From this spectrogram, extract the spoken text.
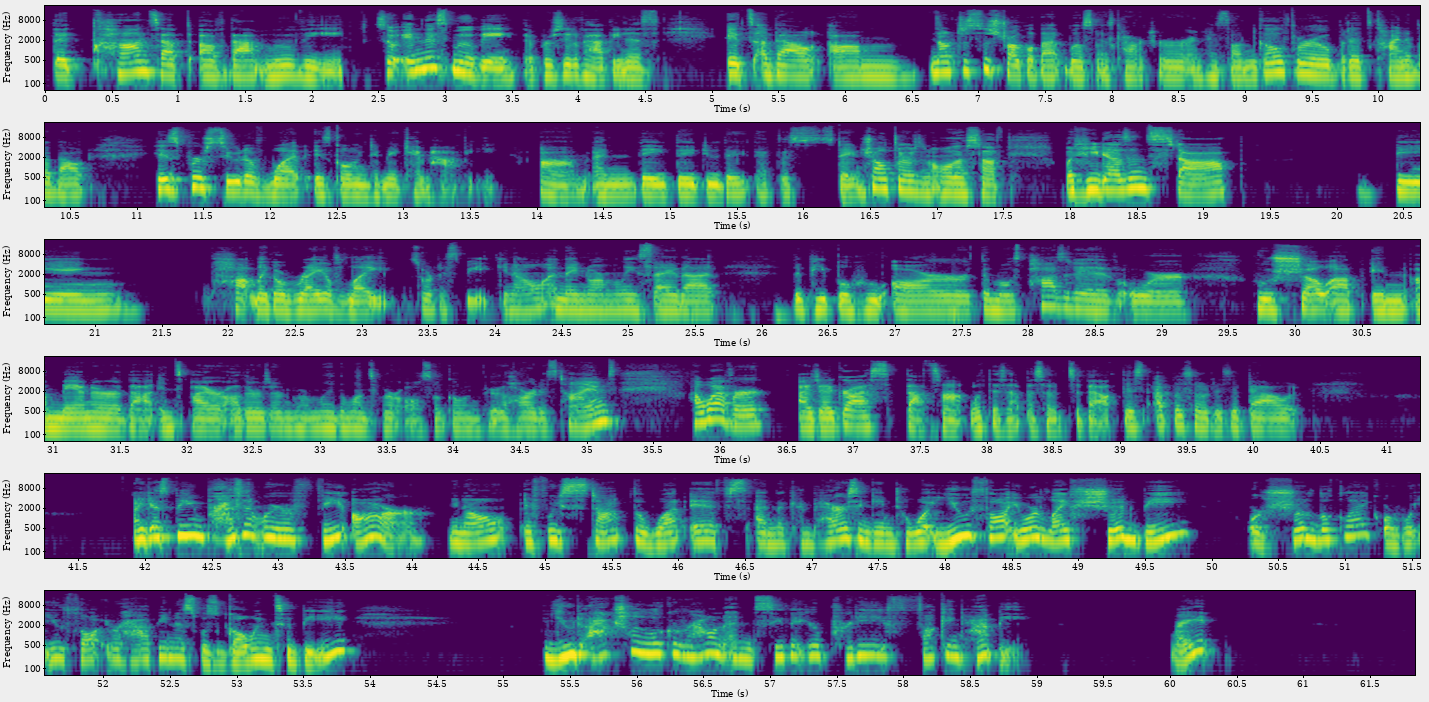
the concept of that movie. So in this movie, The Pursuit of Happiness, it's about um, not just the struggle that Will Smith's character and his son go through, but it's kind of about his pursuit of what is going to make him happy. Um, and they they do they have to stay in shelters and all this stuff, but he doesn't stop being hot like a ray of light, so to speak, you know. And they normally say that the people who are the most positive or who show up in a manner that inspire others are normally the ones who are also going through the hardest times. However, I digress. That's not what this episode's about. This episode is about I guess being present where your feet are, you know, if we stop the what ifs and the comparison game to what you thought your life should be or should look like or what you thought your happiness was going to be, you'd actually look around and see that you're pretty fucking happy. Right?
